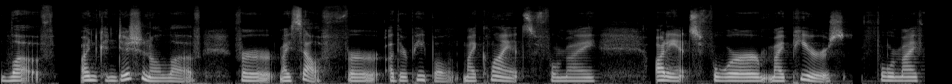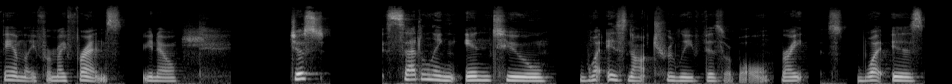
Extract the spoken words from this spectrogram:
love, unconditional love for myself, for other people, my clients, for my audience, for my peers, for my family, for my friends, you know, just settling into what is not truly visible, right? What is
